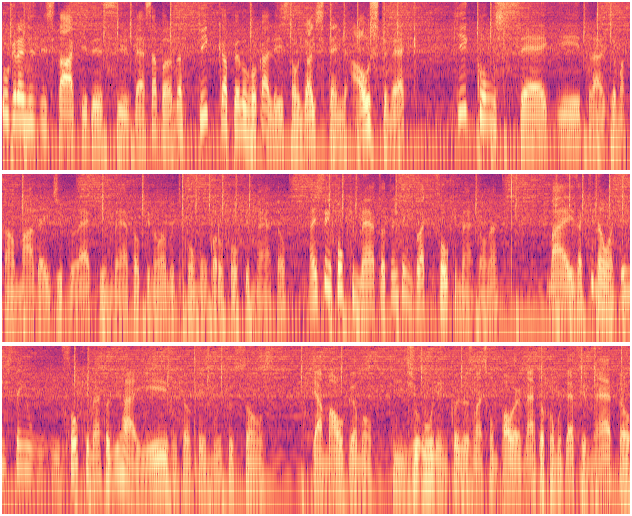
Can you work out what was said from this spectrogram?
O grande destaque desse, dessa banda fica pelo vocalista, o Joysten Austvek, que consegue trazer uma camada aí de black metal que não é muito comum para o folk metal. A gente tem folk metal, a gente tem black folk metal, né? Mas aqui não, aqui a gente tem um, um folk metal de raiz, então tem muitos sons que amalgamam, que unem coisas mais como power metal, como death metal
